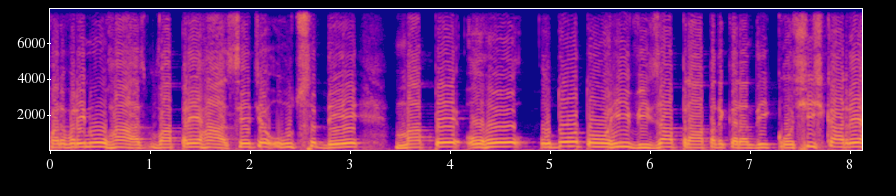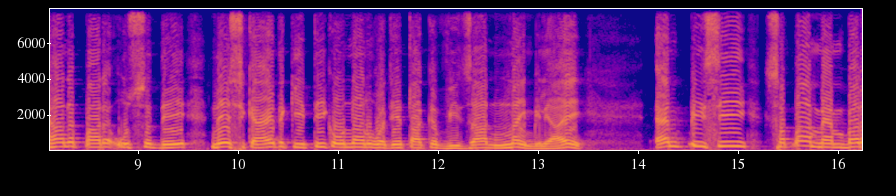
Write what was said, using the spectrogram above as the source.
ਫਰਵਰੀ ਨੂੰ ਹਾਸ, ਵਾਪਰੇ ਹਾਦਸੇ 'ਚ ਉਸ ਦੇ ਮਾਪੇ ਉਹ ਉਦੋਂ ਤੋਂ ਹੀ ਵੀਜ਼ਾ ਪ੍ਰਾਪਤ ਕਰਨ ਦੀ ਕੋਸ਼ਿਸ਼ ਕਰ ਰਹੇ ਹਨ, ਪਰ ਉਸ ਦੇ ਨੇ ਸ਼ਿਕਾਇਤ ਕੀਤੀ ਕਿ ਉਹਨਾਂ ਨੂੰ ਅਜੇ ਤੱਕ ਵੀਜ਼ਾ ਨਹੀਂ ਮਿਲਿਆ ਏ। ਐਮਪੀਸੀ ਸਭਾ ਮੈਂਬਰ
